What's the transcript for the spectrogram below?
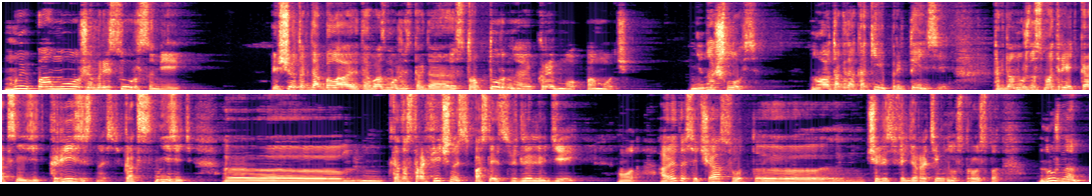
Мы поможем ресурсами. Еще тогда была эта возможность, когда структурно Крым мог помочь. Не нашлось. Ну а тогда какие претензии? Тогда нужно смотреть, как снизить кризисность, как снизить э, катастрофичность последствий для людей. Вот. А это сейчас вот э, через федеративное устройство. Нужно,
